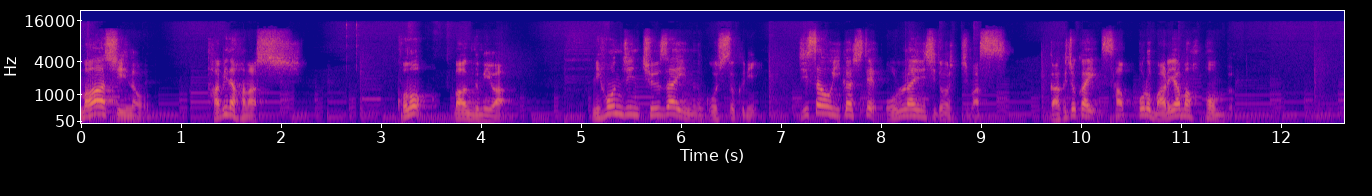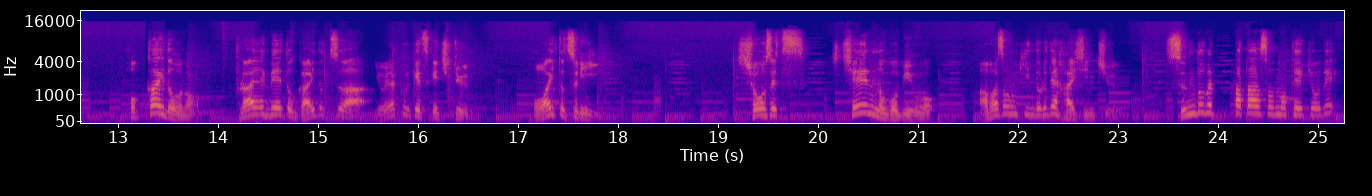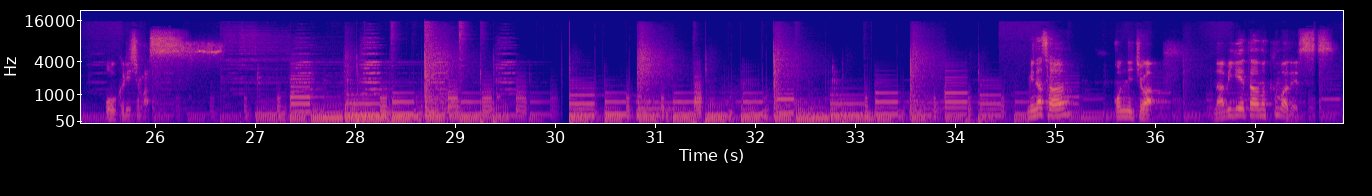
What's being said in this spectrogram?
マーシーの旅の話。この番組は日本人駐在員のご子息に時差を生かしてオンライン指導します。学助会札幌丸山本部。北海道のプライベートガイドツアー予約受付中。ホワイトツリー。小説チェーンの語尾を Amazon Kindle で配信中。スンドメパターソンの提供でお送りします。皆さん、こんにちは。ナビゲーターのくまです。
